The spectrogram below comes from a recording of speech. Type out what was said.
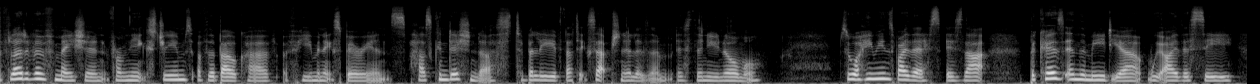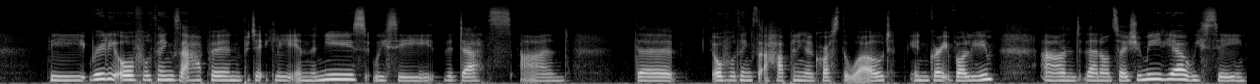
the flood of information from the extremes of the bell curve of human experience has conditioned us to believe that exceptionalism is the new normal. So, what he means by this is that because in the media we either see the really awful things that happen, particularly in the news, we see the deaths and the awful things that are happening across the world in great volume, and then on social media, we see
